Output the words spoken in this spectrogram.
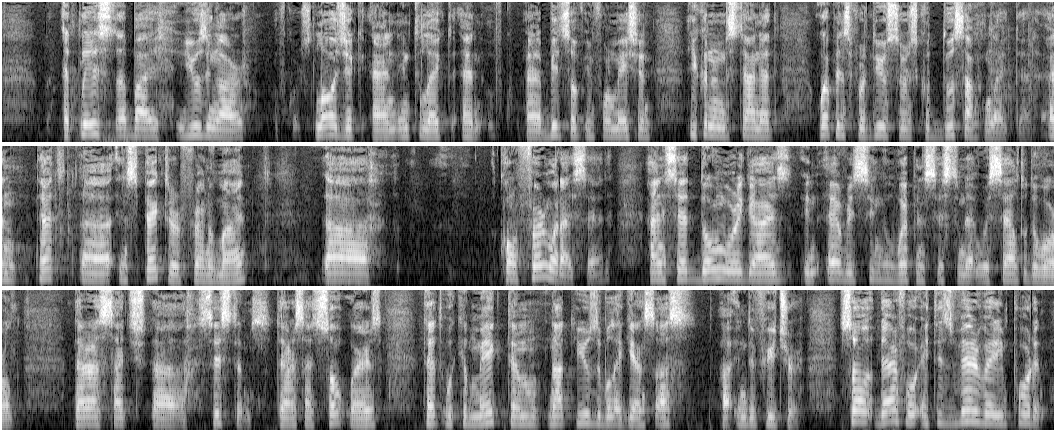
at least uh, by using our, of course, logic and intellect and uh, bits of information, you can understand that weapons producers could do something like that. And that uh, inspector friend of mine uh, confirmed what I said and said, don't worry guys, in every single weapon system that we sell to the world, there are such uh, systems, there are such softwares that we can make them not usable against us uh, in the future. So therefore, it is very, very important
